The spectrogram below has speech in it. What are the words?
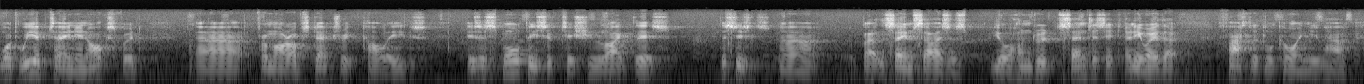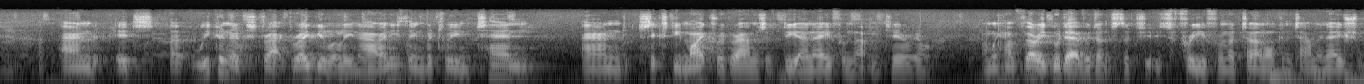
what we obtain in Oxford uh, from our obstetric colleagues is a small piece of tissue like this. This is uh, about the same size as your 100 cent, is it? Anyway, that fat little coin you have. And it's, uh, we can extract regularly now anything between 10 and 60 micrograms of DNA from that material, and we have very good evidence that it's free from maternal contamination.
